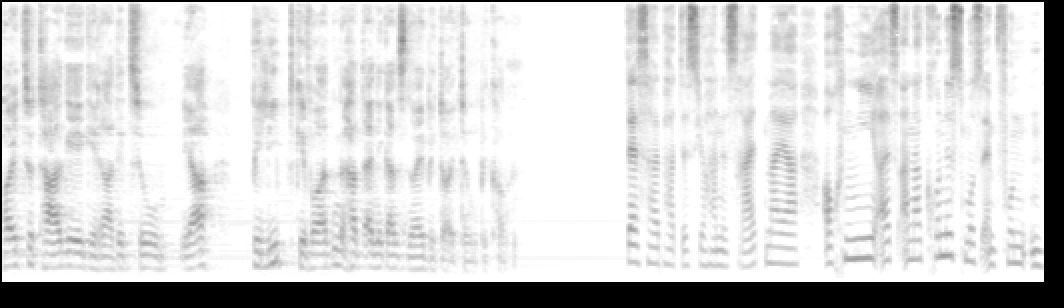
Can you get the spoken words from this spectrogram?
heutzutage geradezu ja, beliebt geworden, hat eine ganz neue Bedeutung bekommen. Deshalb hat es Johannes Reitmeier auch nie als Anachronismus empfunden,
